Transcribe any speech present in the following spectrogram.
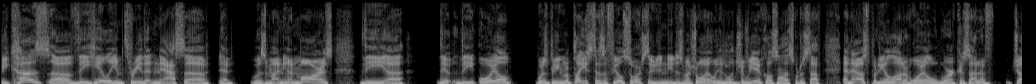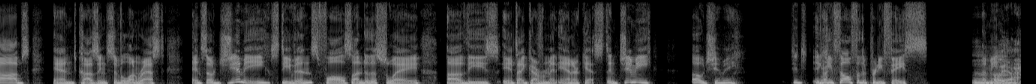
because of the helium three that NASA had was mining on Mars, the uh, the the oil was being replaced as a fuel source. So you didn't need as much oil. We had Mhm. electric vehicles and all that sort of stuff, and that was putting a lot of oil workers out of jobs and causing civil unrest. And so Jimmy Stevens falls under the sway of these anti-government anarchists. And Jimmy, oh Jimmy, he fell for the pretty face. I mean, Oh, yeah.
